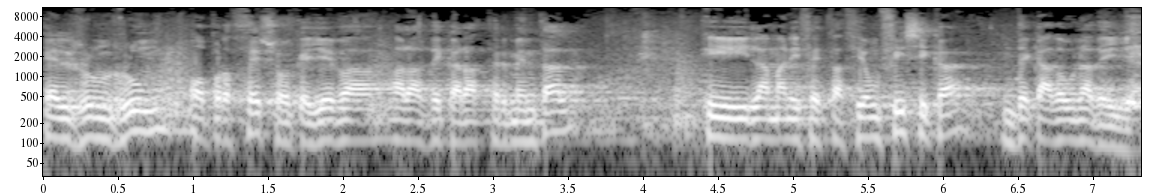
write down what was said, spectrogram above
el run run o proceso que lleva a las de carácter mental y la manifestación física de cada una de ellas.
